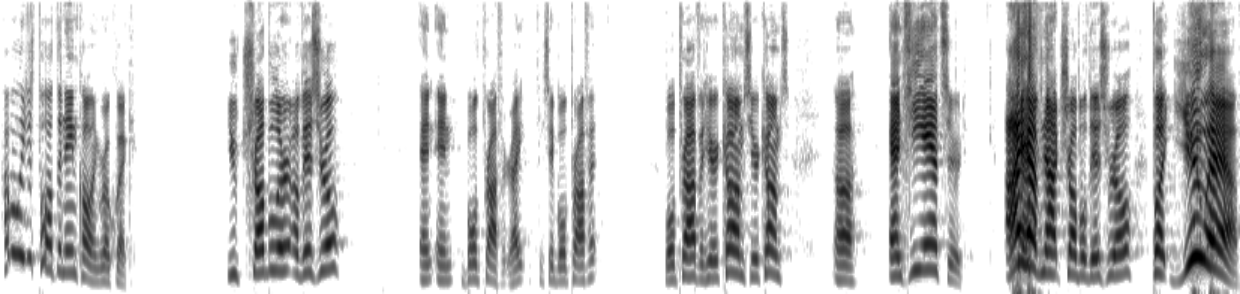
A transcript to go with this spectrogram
how about we just pull out the name calling real quick? You troubler of Israel. And, and bold prophet, right? Can you say bold prophet? Bold prophet, here it comes, here it comes. Uh, and he answered, I have not troubled Israel, but you have,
